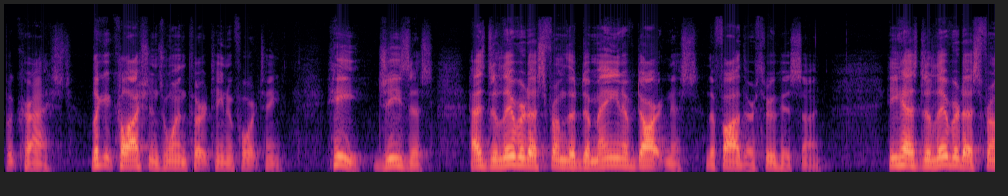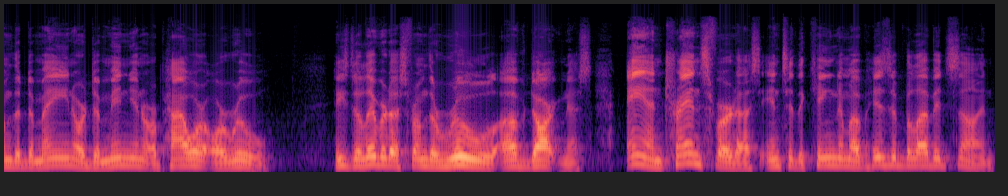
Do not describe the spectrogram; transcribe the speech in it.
but Christ. Look at Colossians 1 13 and 14. He, Jesus, has delivered us from the domain of darkness, the Father, through His Son. He has delivered us from the domain or dominion or power or rule. He's delivered us from the rule of darkness and transferred us into the kingdom of His beloved Son,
